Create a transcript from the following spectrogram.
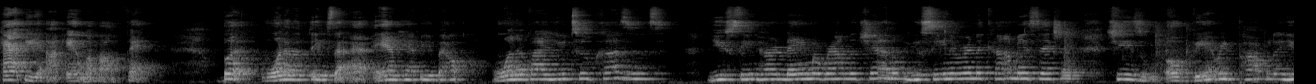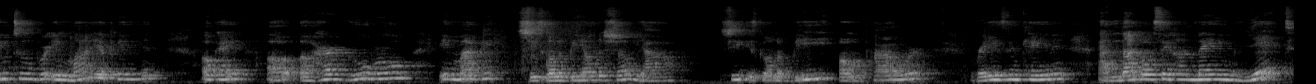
happy I am about that. But one of the things that I am happy about, one of our YouTube cousins, you've seen her name around the channel. You've seen her in the comment section. She's a very popular YouTuber, in my opinion. Okay, uh, uh, her guru, in my opinion, she's gonna be on the show, y'all. She is gonna be on Power Raising Kanan. I'm not gonna say her name yet.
